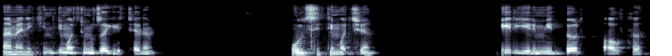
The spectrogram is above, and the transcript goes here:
Hemen ikinci maçımıza geçelim. Hull City maçı. 1.24-6.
